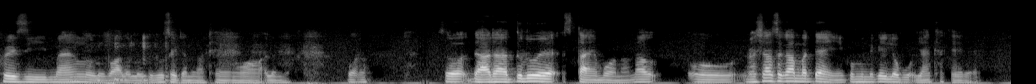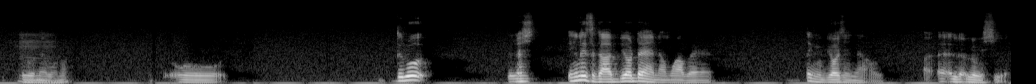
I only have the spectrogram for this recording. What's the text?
crazy man လို့လို့ပါလို့လို့သူတို့စိတ်ထဲမှာထင်သွားအဲ့လိုမျိုးပေါ့နော်ဆိုတော့ဒါဒါသူတို့ရဲ့ style ပေါ့နော်နောက်ဟိုရုရှားစကားမတက်ရင် communicate လုပ်ဖို့အရန်ခက်ခဲတယ် သူတို့နဲ့ပေါ့နော်ဟိုသူတို့အင်္ဂလိပ်စကားပြောတတ်ရင်တော့မှပဲတိတ်မပြောချင်ကြဘူးအဲ့လိုလိုရှိတယ်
